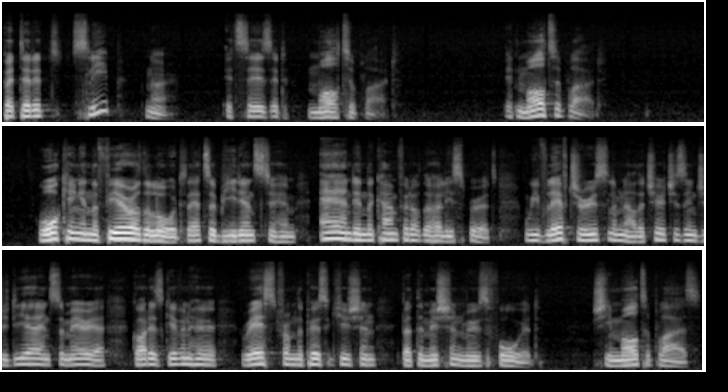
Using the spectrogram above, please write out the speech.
but did it sleep? No. It says it multiplied. It multiplied. walking in the fear of the Lord, that's obedience to Him, and in the comfort of the Holy Spirit. We've left Jerusalem now. The church is in Judea and Samaria. God has given her rest from the persecution, but the mission moves forward. She multiplies,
